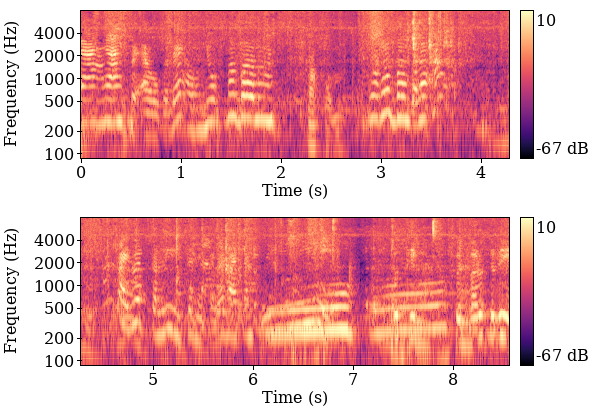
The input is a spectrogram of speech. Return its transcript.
ย่างย่างไปเอาก็เลยเอายกมาเบิ่งครับผมยกมาเบิ่งก็เลยเอ้าไปรถกะลี่สนิทก็เลยไปกันนี่คุณทิมเป็นบารุตอรี่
